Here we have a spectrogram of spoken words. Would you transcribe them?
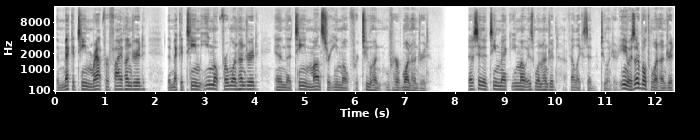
the mecha team wrap for 500 the mecha team emote for 100 and the team monster emote for 200 for 100 did I say the Team Mech emo is 100? I felt like I said 200. Anyways, they're both 100.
